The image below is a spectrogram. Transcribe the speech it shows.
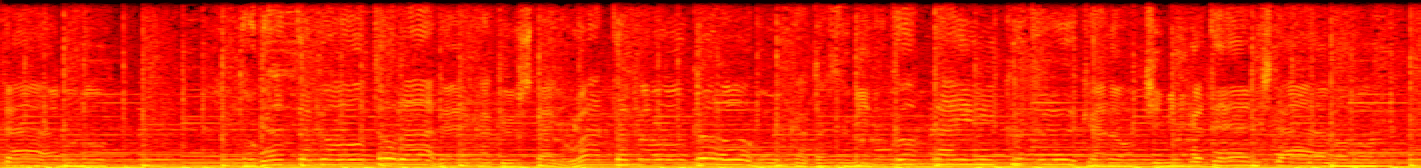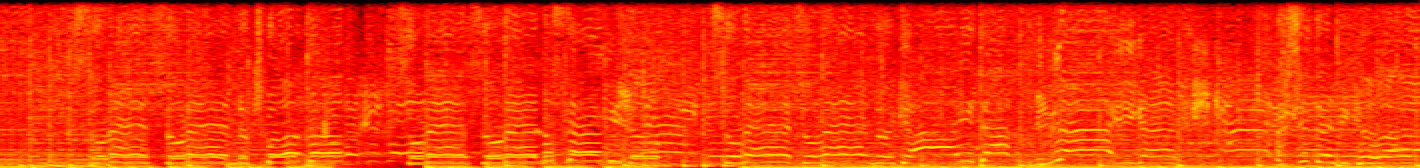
したもの。尖った言葉で隠した弱った心も片隅に残ったいくつかの。君が手にしたもの。それそれの。希望とそれそれの。正義とそれそれの。描いた未来が明日に変わる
